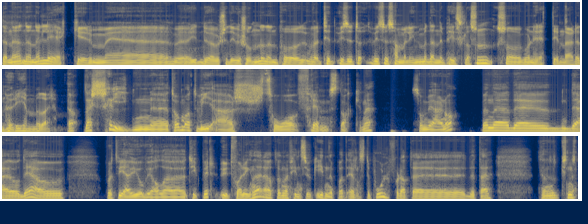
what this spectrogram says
Denne, denne, leker med de øverste divisjonene. På, hvis, du, hvis, du, sammenligner med denne prisklassen, så går den rett inn der. Den hører hjemme der. Ja, Det er sjelden, eh, Tom, at vi er så fremsnakkende som vi er nå. Men det, det, er jo, det er jo for vi er jo joviale typer. Utfordringen her er at den finnes jo ikke inne på et eneste pol. For at det, eh, dette er, det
